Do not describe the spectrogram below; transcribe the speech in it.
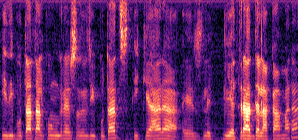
i diputat al Congrés dels Diputats i que ara és lletrat de la Càmera,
